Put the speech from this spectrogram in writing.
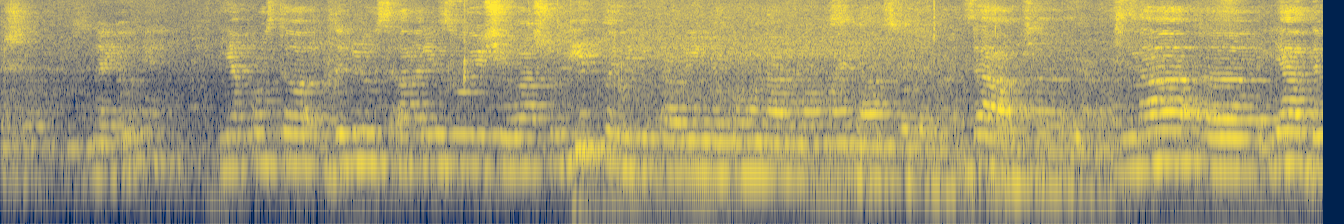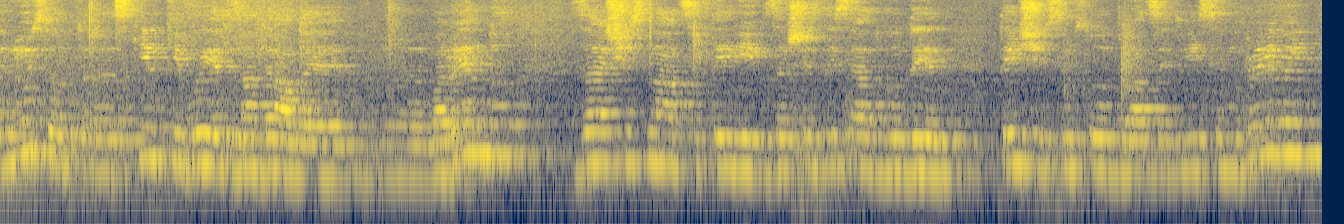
пішла, знайомі. Я просто дивлюсь, аналізуючи вашу відповідь управління комунального майна. Да, е, на, я дивлюсь, от ви надали е, в оренду за 16 рік, за 60 годин 1728 гривень.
